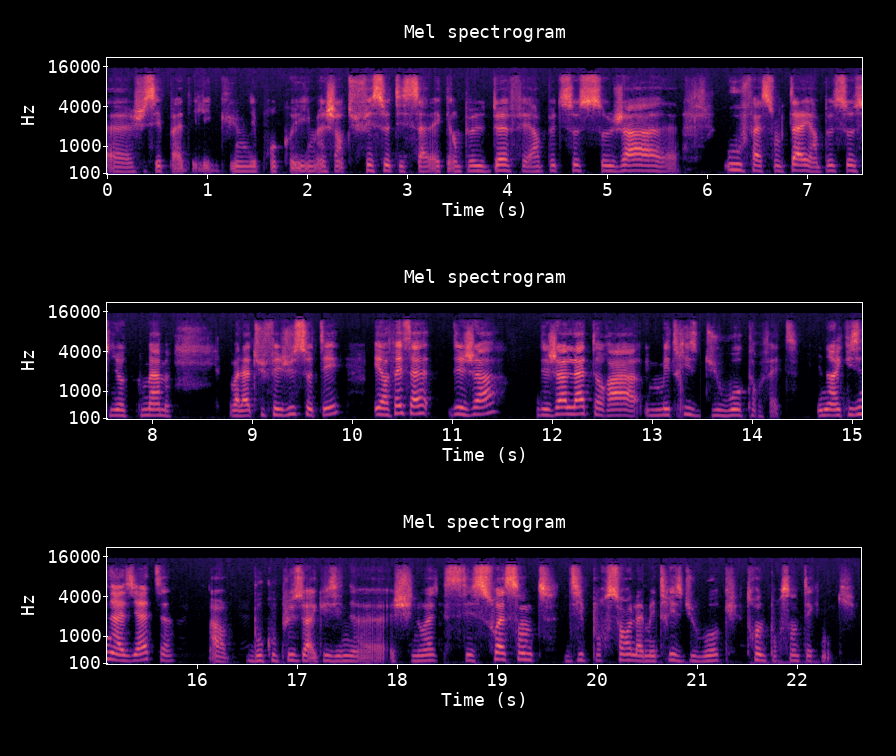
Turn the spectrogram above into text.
je sais pas des légumes des brocolis machin. Tu fais sauter ça avec un peu d'œuf et un peu de sauce soja ou façon thaï un peu de sauce gnoc mam voilà tu fais juste sauter. Et en fait ça déjà déjà là tu auras une maîtrise du wok en fait. Et dans la cuisine asiatique alors beaucoup plus de la cuisine euh, chinoise, c'est 70% la maîtrise du wok, 30% technique.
